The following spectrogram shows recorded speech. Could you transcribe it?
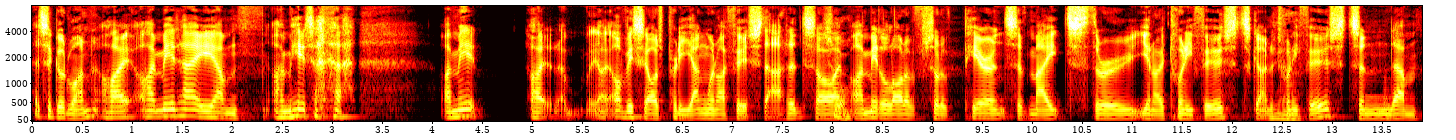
That's a good one. I, I met a um, I met I met I, obviously I was pretty young when I first started, so Sure. I, I met a lot of sort of parents of mates through you know twenty firsts, going to twenty firsts, and um,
